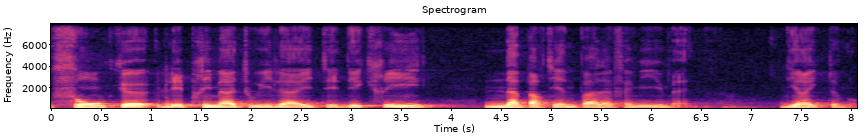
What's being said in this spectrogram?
font que les primates où il a été décrit n'appartiennent pas à la famille humaine directement.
